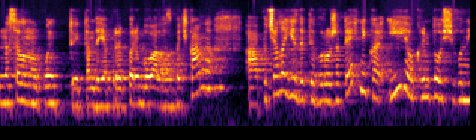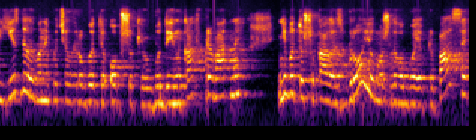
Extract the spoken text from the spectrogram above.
в населеному пункті, там де я перебувала з батьками, почала їздити ворожа техніка. І окрім того, що вони їздили, вони почали робити обшуки в будинках приватних, нібито шукали зброю, можливо, боєприпаси.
